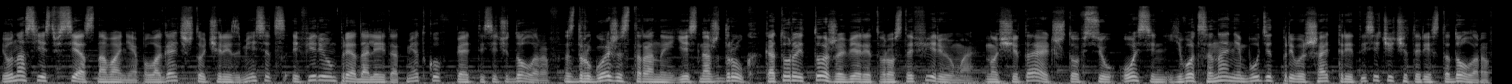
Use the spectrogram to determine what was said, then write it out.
и у нас есть все основания полагать, что через месяц эфириум преодолеет отметку в 5000 долларов. С другой же стороны, есть наш друг, который тоже верит в рост эфириума, но считает, что всю осень его цена не будет превышать 3400 долларов.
